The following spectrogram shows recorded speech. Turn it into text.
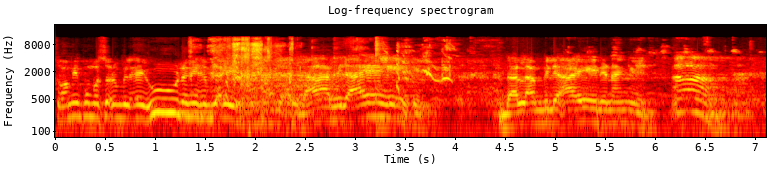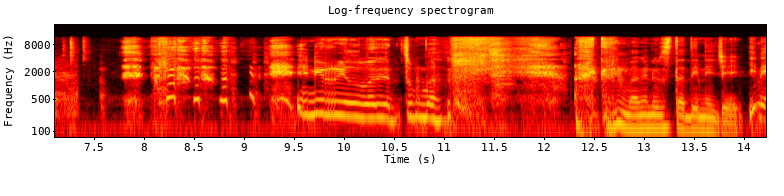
Suami pun masuk dalam bilik air. Uh, nangis dalam bilik air. Dalam bilik air. Dalam bilik air dia nangis. Ha. Ini real banget, sumpah. Keren banget Ustadz ini cuy Ini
